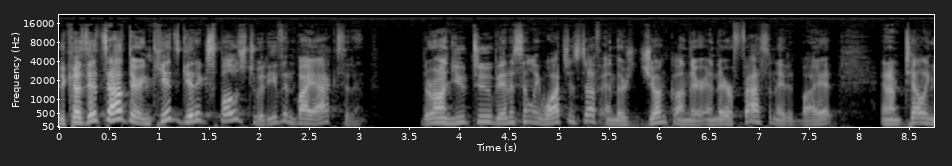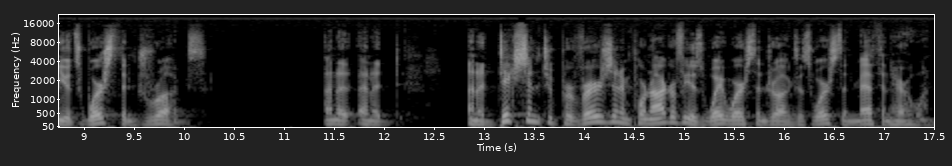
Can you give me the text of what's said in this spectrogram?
Because it's out there and kids get exposed to it even by accident. They're on YouTube innocently watching stuff and there's junk on there and they're fascinated by it. And I'm telling you, it's worse than drugs. An, an, an addiction to perversion and pornography is way worse than drugs. It's worse than meth and heroin.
